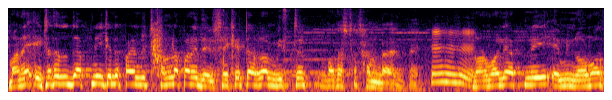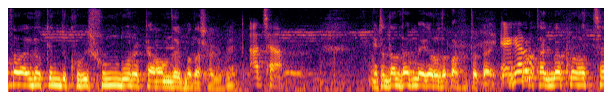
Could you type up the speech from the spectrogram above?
মানে এটাতে যদি আপনি এখানে পানি ঠান্ডা পানি দেন সেক্ষেত্রে আপনার মিস্টের বাতাসটা ঠান্ডা আসবে। নর্মালি আপনি এমনি নর্মাল চালালেও কিন্তু খুবই সুন্দর একটা আরামদায়ক বাতাস আসবে। আচ্ছা। এটার দাম থাকবে এগারো হাজার পাঁচশো টাকায় এগারো- এগারো থাকবে আপনার হচ্ছে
